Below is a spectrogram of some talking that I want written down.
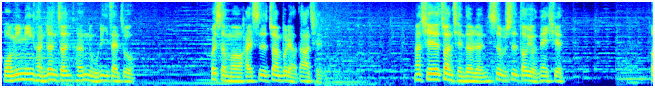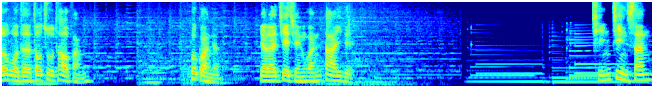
我明明很认真、很努力在做，为什么还是赚不了大钱？那些赚钱的人是不是都有内线？而我的都住套房。不管了，要来借钱玩大一点。秦晋山。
